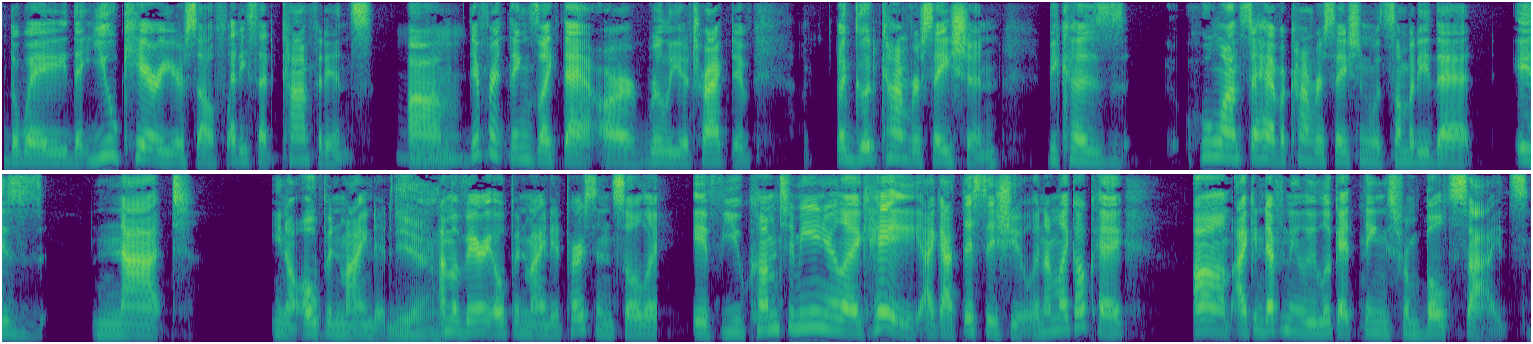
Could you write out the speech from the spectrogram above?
the way that you carry yourself. Eddie said confidence. Um, different things like that are really attractive. A good conversation because who wants to have a conversation with somebody that is not you know open minded Yeah. i'm a very open minded person. So like if you come to me and you're like hey i got this issue and i'm like okay um i can definitely look at things from both sides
